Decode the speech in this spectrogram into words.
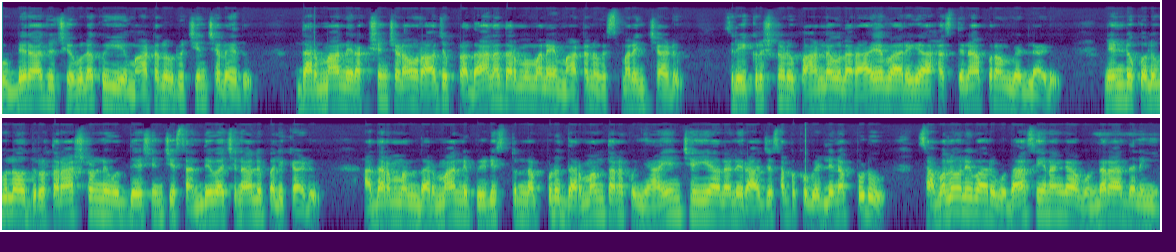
గుడ్డిరాజు చెవులకు ఈ మాటలు రుచించలేదు. ధర్మాన్ని రక్షించడం రాజు ప్రధాన ధర్మం అనే మాటను విస్మరించాడు. శ్రీకృష్ణుడు పాండవుల రాయబారిగా హస్తినాపురం వెళ్ళాడు. నిండు కొలువులో ధృతరాష్ట్రుణ్ణి ఉద్దేశించి సంధివచనాలు పలికాడు. అధర్మం ధర్మాన్ని పీడిస్తున్నప్పుడు ధర్మం తనకు న్యాయం చేయాలని రాజ్యసభకు వెళ్ళినప్పుడు సభలోని వారు ఉదాసీనంగా ఉండరాదని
